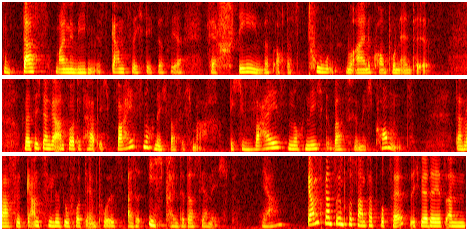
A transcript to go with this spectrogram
Und das, meine Lieben, ist ganz wichtig, dass wir verstehen, dass auch das Tun nur eine Komponente ist. Und als ich dann geantwortet habe, ich weiß noch nicht, was ich mache, ich weiß noch nicht, was für mich kommt, dann war für ganz viele sofort der Impuls, also ich könnte das ja nicht. Ja, ganz, ganz interessanter Prozess. Ich werde jetzt an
